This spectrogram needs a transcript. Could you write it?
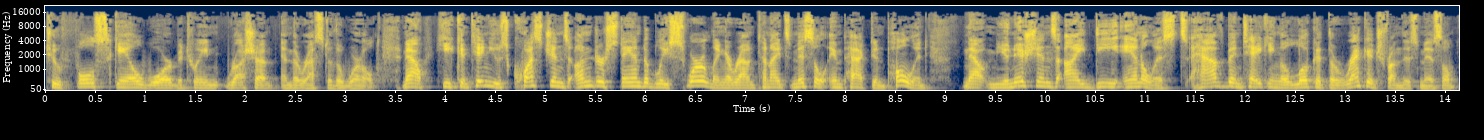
to full scale war between Russia and the rest of the world. Now, he continues questions understandably swirling around tonight's missile impact in Poland. Now, munitions ID analysts have been taking a look at the wreckage from this missile,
